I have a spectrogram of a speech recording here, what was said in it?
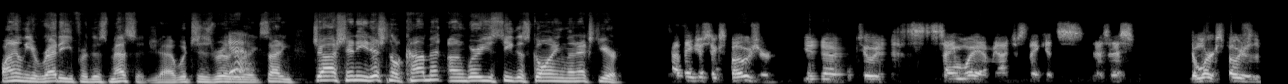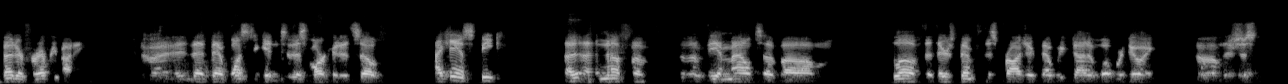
finally ready for this message, uh, which is really, Yeah. really exciting. Josh, any additional comment on where you see this going in the next year? I think just exposure, you know, to it is the same way. I mean, I just think it's, it's, it's the more exposure, the better for everybody you know, that, that wants to get into this market itself. I can't speak uh, enough of, of the amount of um, love that there's been for this project that we've done and what we're doing. Um, there's just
